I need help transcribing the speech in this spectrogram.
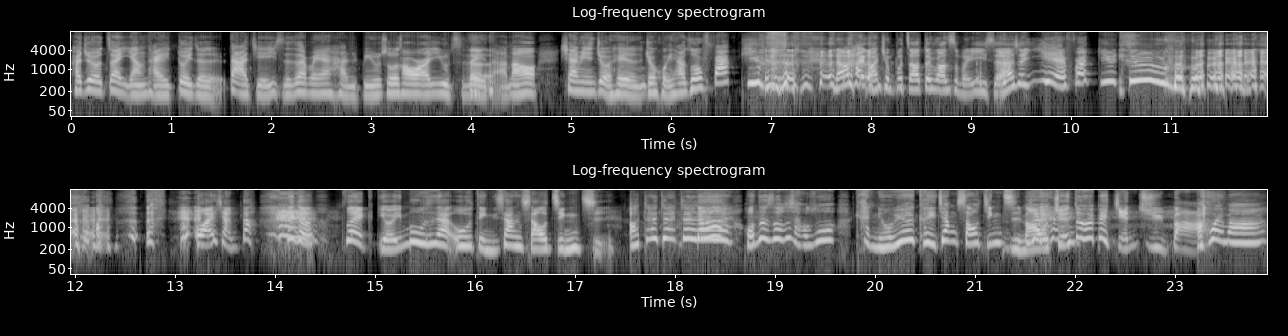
他就在阳台对着大姐一直在那边喊，比如说 How are you 之类的、然后下面就有黑人就回他说 Fuck you，然后他完全不知道对方什么意思，他说 Yeah fuck you too，、哦、对，我还想到那个。Blake，有一幕是在屋顶上烧金纸哦，对对对对，我那时候就想说，看纽约可以这样烧金纸吗？我绝对会被检举吧？啊、会吗？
